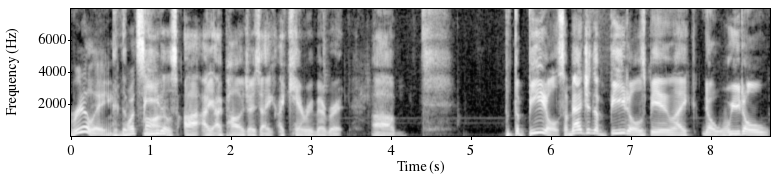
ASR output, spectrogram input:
Really? And the what song? Beatles, uh, I, I apologize, I, I can't remember it. Um, but the Beatles, imagine the Beatles being like, no, we don't.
